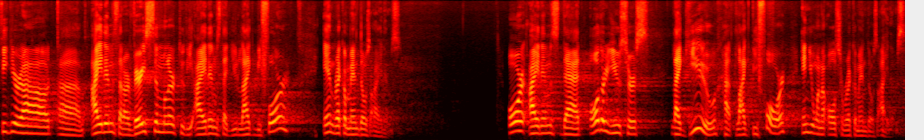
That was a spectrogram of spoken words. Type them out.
figure out uh, items that are very similar to the items that you liked before, and recommend those items. Or items that other users like you had liked before, and you want to also recommend those items.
